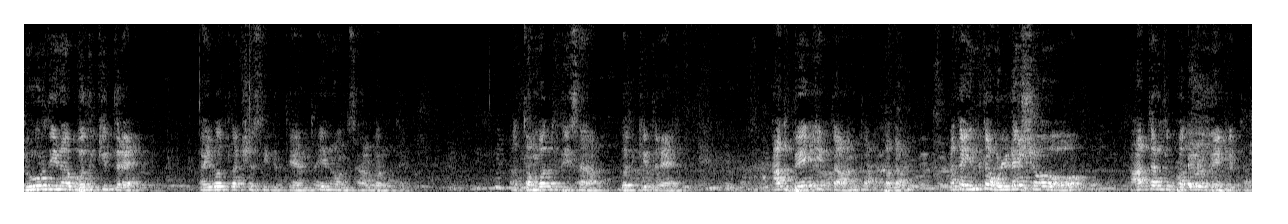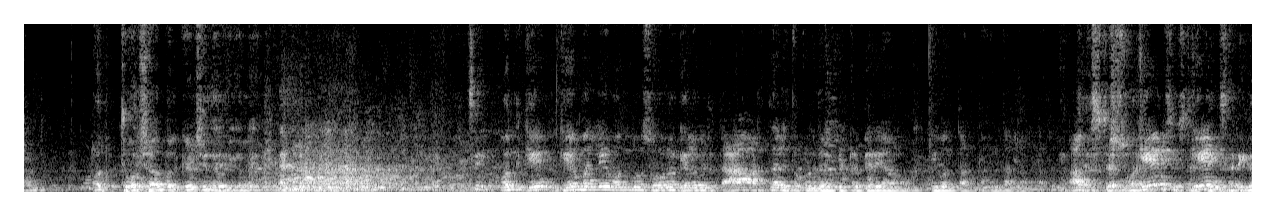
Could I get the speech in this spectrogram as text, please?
ನೂರು ದಿನ ಬದುಕಿದ್ರೆ ಐವತ್ತು ಲಕ್ಷ ಸಿಗುತ್ತೆ ಅಂತ ಏನೋ ಒಂದು ಸಾಲು ಬರುತ್ತೆ. ತೊಂಬತ್ತು ದಿವಸ ಬದುಕಿದ್ರೆ ಅದು ಬೇಕಿತ್ತ ಅಂತ ಪದ. ಅದೇ ಇಂಥ ಒಳ್ಳೆ ಶೋ ಆ ಥರದ ಪದಗಳು ಬೇಕಿತ್ತ ಅಂತ. ಹತ್ತು ವರ್ಷ ಆದ್ಮೇಲೆ ಕೇಳಿಸಿದೆ ಅವರಿಗೆಲ್ಲ. ಒಂದು ಗೇಮ್ ಗೇಮಲ್ಲಿ ಅಲ್ಲಿ ಒಂದು ಸೋಲು ಗೆಲುವು ಇರುತ್ತೆ ಆ ಅರ್ಥದಲ್ಲಿ ತಗೊಂಡಿದ್ದೇವೆ ಬಿಟ್ಟರೆ ಬೇರೆ ಅವನು ಜೀವಂತ ಅಂತ ಅಂದಲ್ಲ ಗೇಮ್ ಸರ್ ಈಗ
